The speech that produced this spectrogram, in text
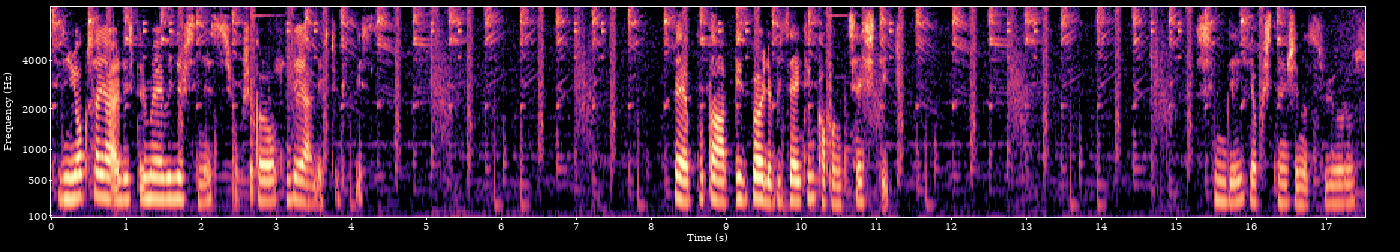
Sizin yoksa yerleştirmeyebilirsiniz. Çok şeker olsun diye yerleştirdik biz. Ve bu da biz böyle bir zeytin kabını seçtik. Şimdi yapıştırıcımızı sürüyoruz.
